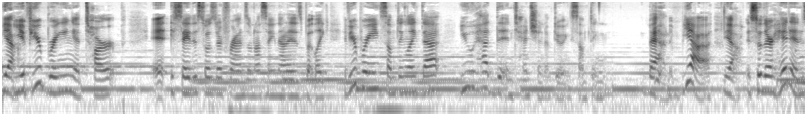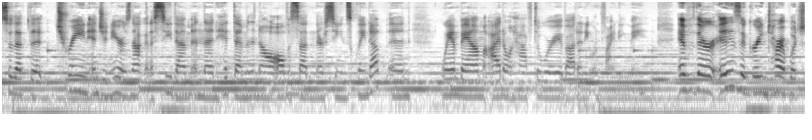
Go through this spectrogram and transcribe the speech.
yeah, If you're bringing a tarp, eh, say this was their friends, I'm not saying that is, but like if you're bringing something like that, you had the intention of doing something bad. Yeah. Yeah. So they're hidden so that the train engineer is not going to see them and then hit them, and then now all of a sudden their scene's cleaned up, and wham bam, I don't have to worry about anyone finding me. If there is a green tarp, which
